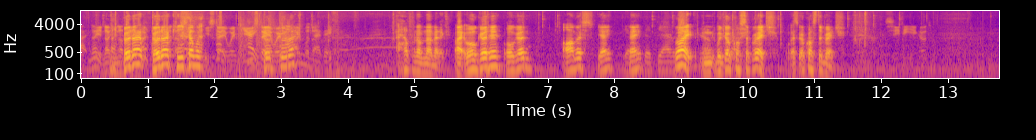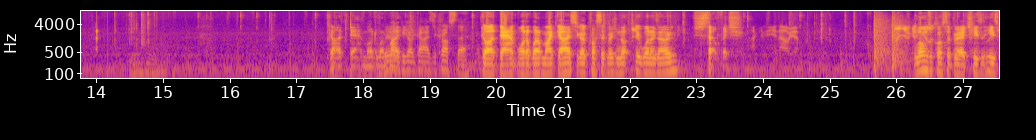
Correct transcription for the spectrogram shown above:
I, no, you're not. You're not Buddha, Buddha, can you come with- You stay away. You Hey, stay away Buddha? from my Buddha. Help him, no medic. All right, we're all good here? All good? Armus? Yay? Yeah, Nay? yeah, right, good. we go across the bridge. Let's go across the bridge. CD, you good? God damn, what one of Really, my have got guys across there? God damn, what one of my guys to go across the bridge and not do one of his own. Selfish. I can hear you now, yeah. Right, you're Roms across the bridge. He's he's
